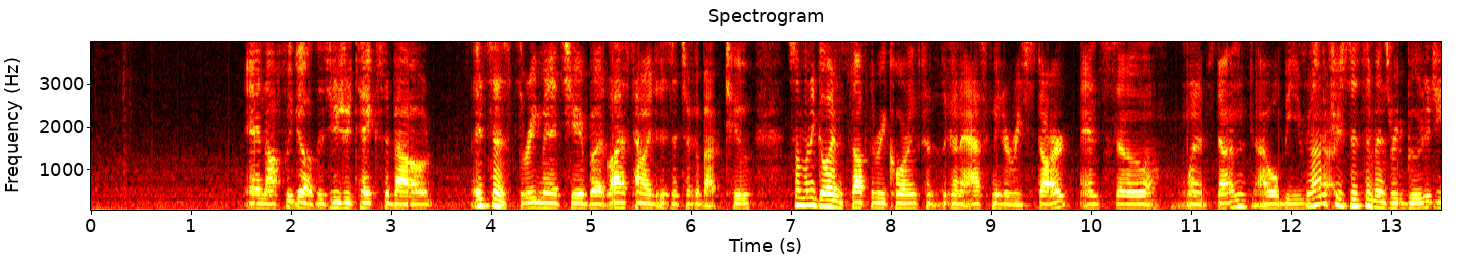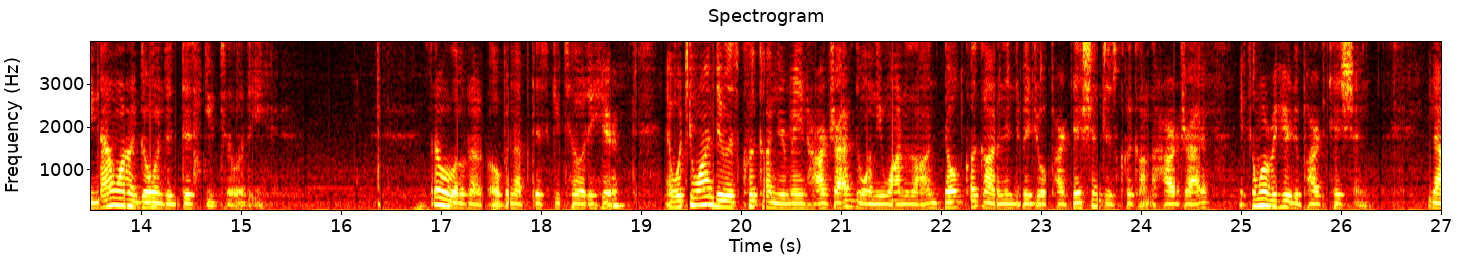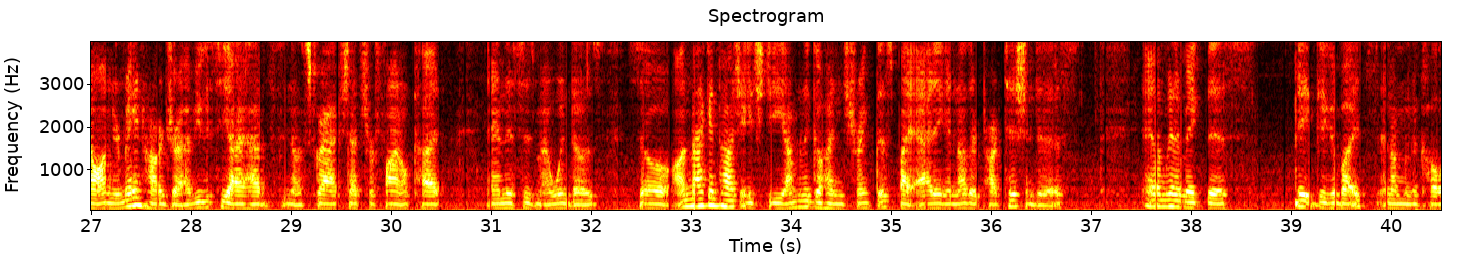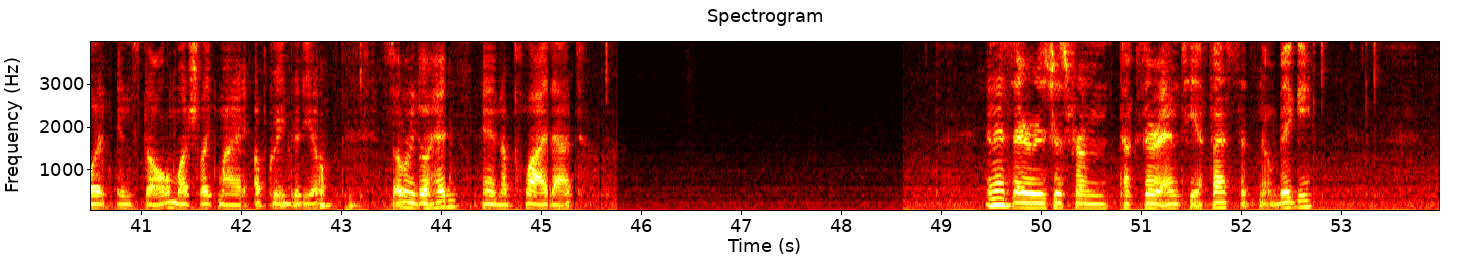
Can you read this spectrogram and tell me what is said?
and off we go. This usually takes about it says three minutes here, but last time I did this, it took about two. So I'm going to go ahead and stop the recording since it's going to ask me to restart. And so when it's done, I will be So now that your system has rebooted, you now want to go into disk utility. So we'll open, open up disk utility here. And what you want to do is click on your main hard drive, the one you want it on. Don't click on an individual partition, just click on the hard drive. And come over here to partition. Now on your main hard drive, you can see I have you know Scratch, that's for Final Cut and this is my Windows. So on Macintosh HD, I'm going to go ahead and shrink this by adding another partition to this. And I'm going to make this 8 gigabytes, and I'm going to call it install, much like my upgrade video. So I'm going to go ahead and apply that. And this error is just from Tuxera NTFS, that's no biggie.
